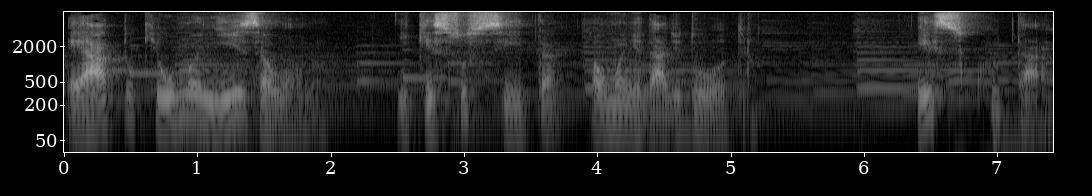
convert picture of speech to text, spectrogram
é ato que humaniza o homem e que suscita a humanidade do outro. Escutar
